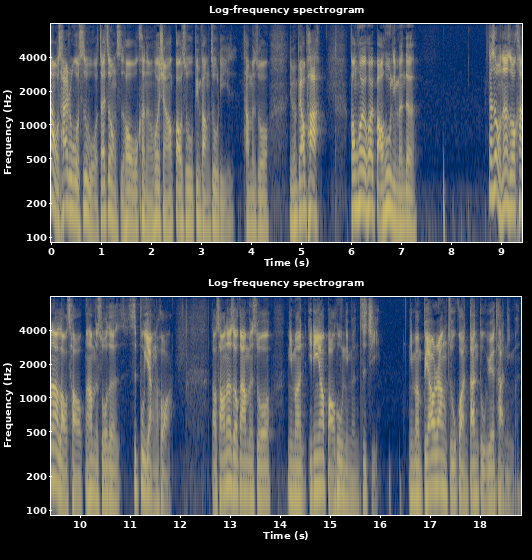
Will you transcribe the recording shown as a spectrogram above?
那我猜，如果是我在这种时候，我可能会想要告诉病房助理他们说：“你们不要怕，工会会保护你们的。”但是我那时候看到老曹跟他们说的是不一样的话。老曹那时候跟他们说：“你们一定要保护你们自己，你们不要让主管单独约谈你们。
